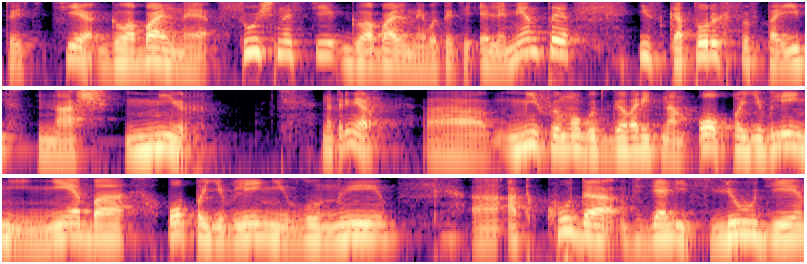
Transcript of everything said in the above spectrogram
То есть те глобальные сущности, глобальные вот эти элементы, из которых состоит наш мир. Например, а, мифы могут говорить нам о появлении неба, о появлении Луны, откуда взялись люди,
